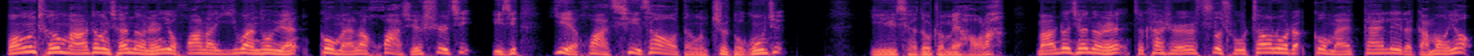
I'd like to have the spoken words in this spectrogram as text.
王成、马正全等人又花了一万多元购买了化学试剂以及液化气灶等制毒工具，一切都准备好了。马正全等人就开始四处张罗着购买该类的感冒药。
